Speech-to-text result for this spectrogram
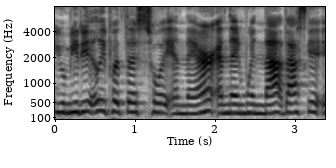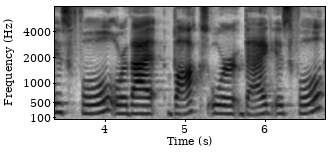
you immediately put this toy in there and then when that basket is full or that box or bag is full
